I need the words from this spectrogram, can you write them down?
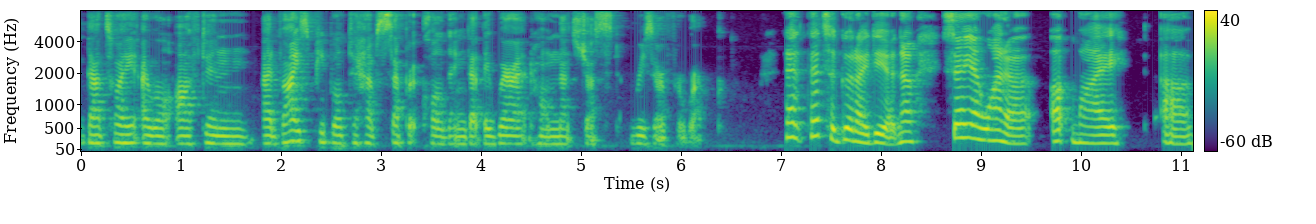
that's why I will often advise people to have separate clothing that they wear at home that's just reserved for work. That, that's a good idea. Now, say I want to up my uh,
